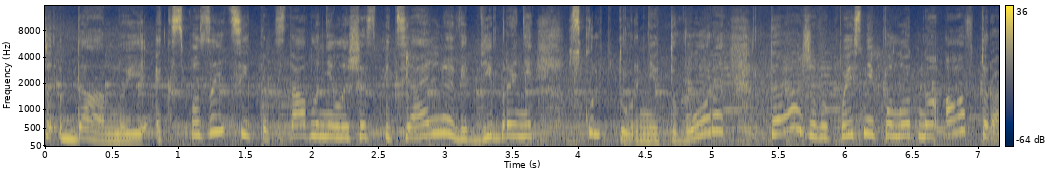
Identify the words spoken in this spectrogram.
Упродовж даної експозиції представлені лише спеціально відібрані скульптурні твори та живописні полотна автора,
